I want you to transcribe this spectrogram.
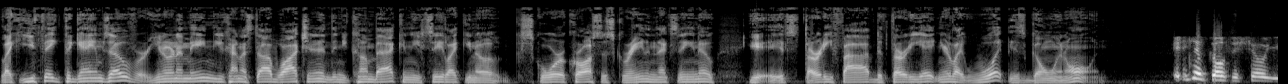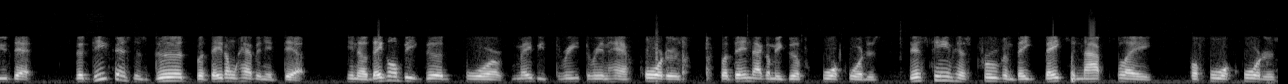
like, you think the game's over. You know what I mean? You kind of stop watching it, and then you come back and you see, like, you know, score across the screen, and next thing you know, you, it's 35 to 38, and you're like, what is going on? It just goes to show you that the defense is good, but they don't have any depth you know, they're going to be good for maybe three, three and a half quarters, but they're not going to be good for four quarters. This team has proven they, they cannot play for four quarters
